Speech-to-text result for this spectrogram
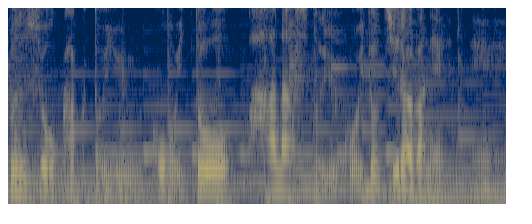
文章を書くという行為と話すという行為、どちらがね、え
